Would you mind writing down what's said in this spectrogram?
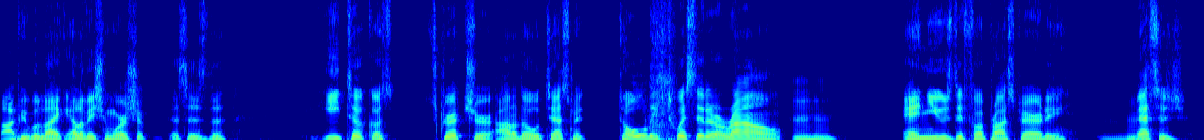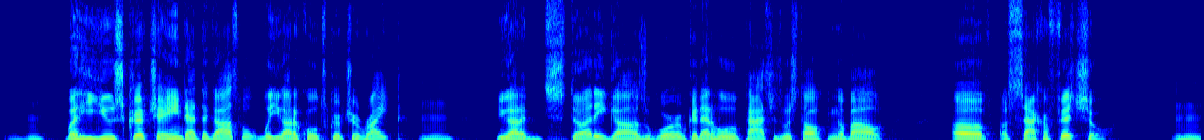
A lot of people like Elevation Worship. This is the. He took a scripture out of the Old Testament, totally twisted it around, Mm-hmm. And used it for a prosperity Mm-hmm. message. Mm-hmm. But he used scripture. Ain't that the gospel? Well, you got to quote scripture right. Mm-hmm. You got to study God's word because that whole passage was talking about of a sacrificial. Mm-hmm.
